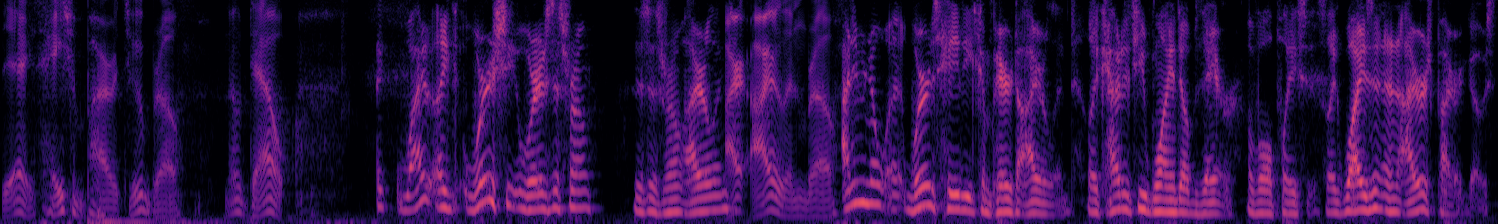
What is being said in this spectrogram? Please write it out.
Yeah, he's Haitian pirate too, bro. No doubt. Like, why? Like, where is she? Where is this from? This is from Ireland. I, Ireland, bro. I don't even know uh, where is Haiti compared to Ireland. Like, how did he wind up there of all places? Like, why isn't an Irish pirate ghost?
